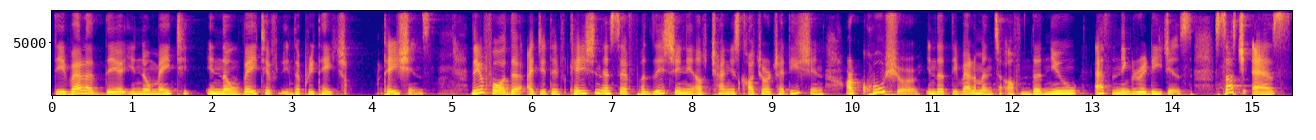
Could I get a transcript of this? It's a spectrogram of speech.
develop their innovative, innovative interpretations. Therefore, the identification and self-positioning of Chinese cultural tradition are crucial in the development of the new ethnic religions, such as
